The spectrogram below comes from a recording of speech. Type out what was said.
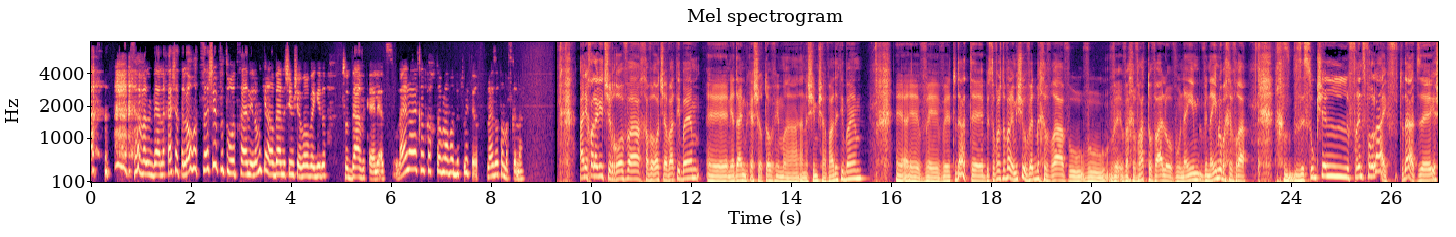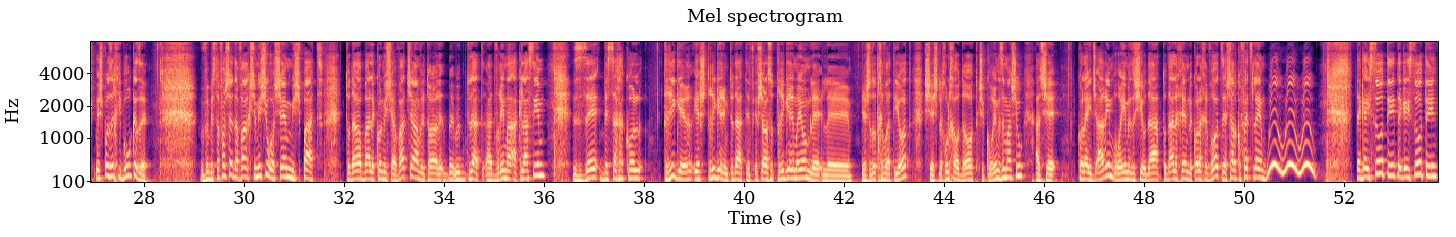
אבל בהנחה שאתה לא רוצה שיפטרו אותך, אני לא מכירה הרבה אנשים שיבואו ויגידו תודה וכאלה, אז אולי לא היה כל כך טוב לעבוד בטוויטר, אולי זאת המסקנה. אני יכול להגיד שרוב החברות שעבדתי בהן, אני עדיין בקשר טוב עם האנשים שעבדתי בהן, ואת יודעת, בסופו של דבר, אם מישהו עובד בחברה והוא, והוא, והחברה טובה לו והוא נעים, ונעים לו בחברה, זה סוג של Friends for Life, את יודעת, זה, יש, יש פה איזה חיבור כזה. ובסופו של דבר, כשמישהו רושם משפט, תודה רבה לכל מי שעבד שם, ואת יודעת, הדברים הקלאסיים, זה בסך הכל... טריגר, יש טריגרים, את יודעת, אפשר לעשות טריגרים היום לרשתות חברתיות, שישלחו לך הודעות כשקוראים איזה משהו, אז שכל ה-HRים רואים איזושהי הודעה, תודה לכם, לכל החברות, זה ישר קופץ להם, וואו וואו וואו, תגייסו אותי, תגייסו אותי.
